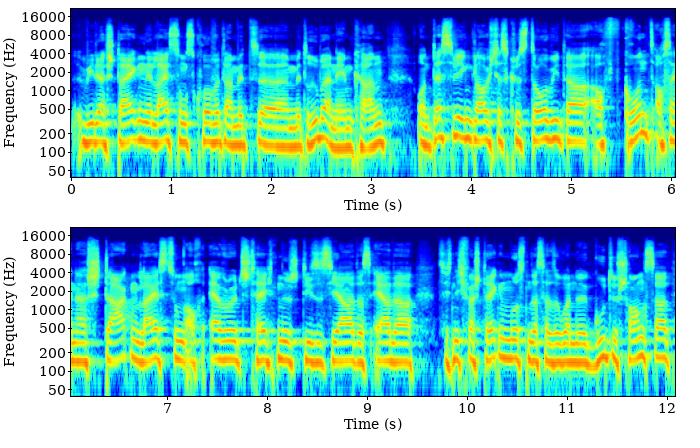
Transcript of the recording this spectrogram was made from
wieder steigende Leistungskurve damit äh, mit rübernehmen kann. Und deswegen glaube ich, dass Chris Doby da aufgrund auch seiner starken Leistung, auch average-technisch dieses Jahr, dass er da sich nicht verstecken muss und dass er sogar eine gute Chance hat.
